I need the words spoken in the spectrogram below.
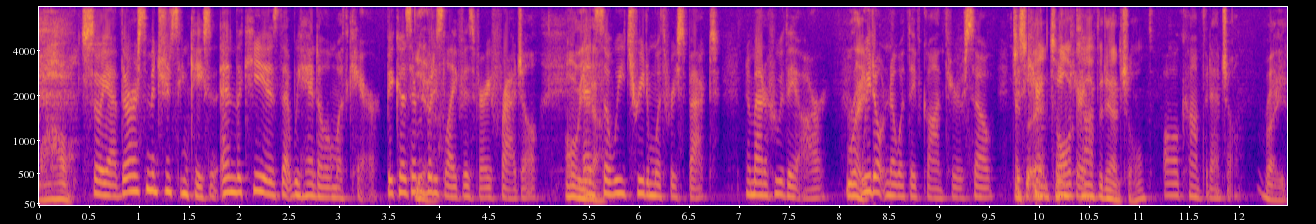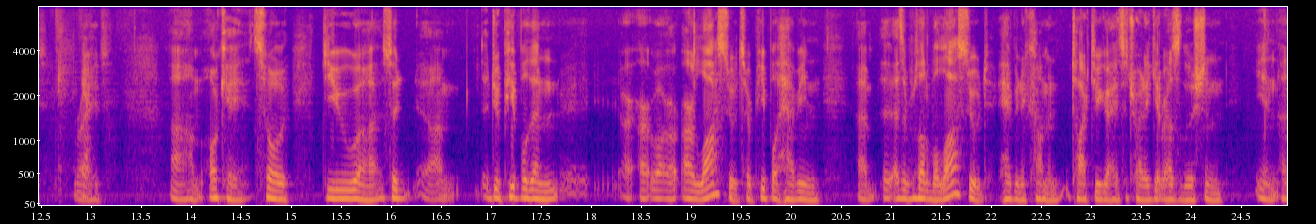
Wow. So yeah, there are some interesting cases, and the key is that we handle them with care because everybody's life is very fragile. Oh, yeah. And so we treat them with respect, no matter who they are. Right. We don't know what they've gone through, so And just so- care- and it's all cared- confidential. All confidential. Right, right. Um, okay, so do you? Uh, so um, do people then? Are, are, are lawsuits? Are people having, um, as a result of a lawsuit, having to come and talk to you guys to try to get resolution in a,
